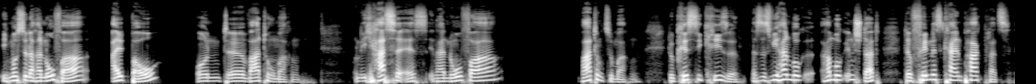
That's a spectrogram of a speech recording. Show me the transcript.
Ich musste nach Hannover, Altbau und äh, Wartung machen. Und ich hasse es, in Hannover Wartung zu machen. Du kriegst die Krise. Das ist wie Hamburg, Hamburg Innenstadt. Du findest keinen Parkplatz.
